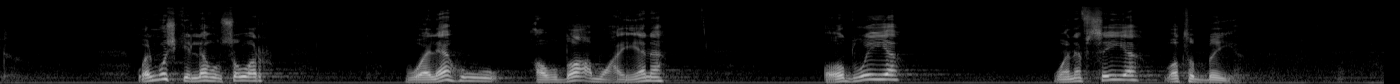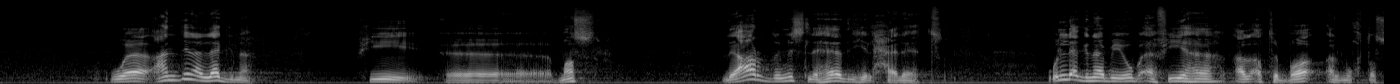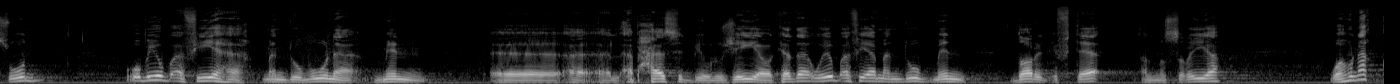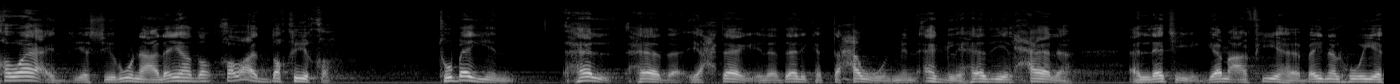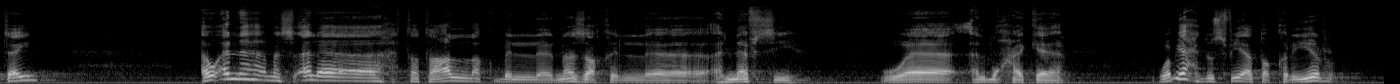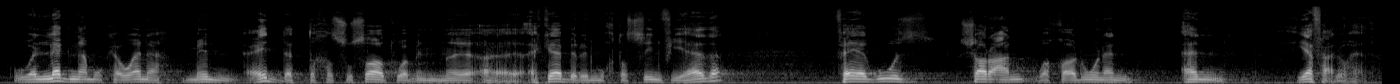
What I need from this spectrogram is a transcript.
والمشكل له صور وله أوضاع معينة عضوية ونفسية وطبية. وعندنا لجنة في آه، مصر لعرض مثل هذه الحالات. واللجنة بيبقى فيها الأطباء المختصون وبيبقى فيها مندوبون من آه، الأبحاث البيولوجية وكذا ويبقى فيها مندوب من دار الإفتاء المصرية وهناك قواعد يسيرون عليها قواعد دقيقة تبين هل هذا يحتاج إلى ذلك التحول من أجل هذه الحالة التي جمع فيها بين الهويتين أو أنها مسألة تتعلق بالنزق ال- النفسي والمحاكاة. وبيحدث فيها تقرير واللجنة مكونة من عدة تخصصات ومن آه، أكابر المختصين في هذا فيجوز شرعا وقانونا أن يفعلوا هذا.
